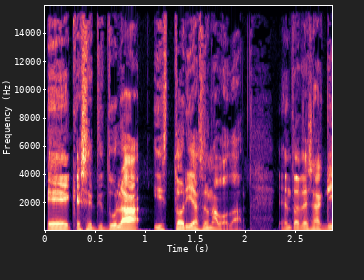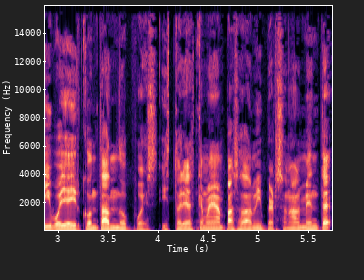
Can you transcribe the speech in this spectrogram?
eh, que se titula Historias de una boda. Entonces aquí voy a ir contando pues historias que me hayan pasado a mí personalmente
